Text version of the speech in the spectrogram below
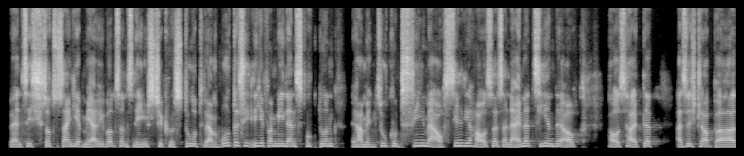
wenn sich sozusagen hier mehr über unseren Lebenszyklus tut. Wir haben unterschiedliche Familienstrukturen. Wir haben in Zukunft viel mehr auch Single-Haushalte, alleinerziehende auch Haushalte. Also ich glaube, äh,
